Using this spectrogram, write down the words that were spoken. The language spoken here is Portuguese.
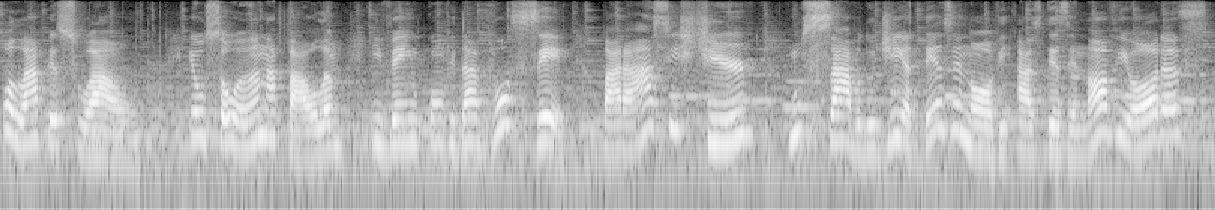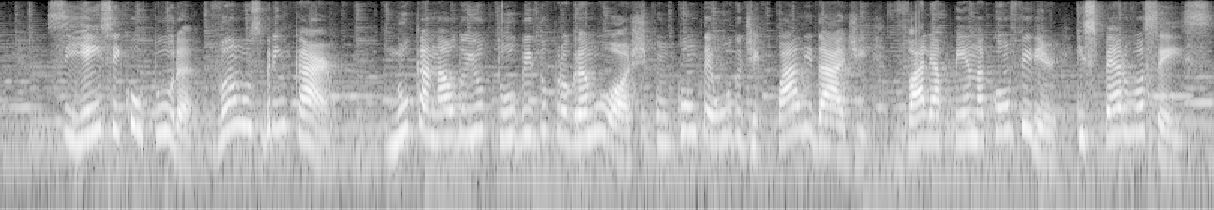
Olá pessoal, eu sou a Ana Paula e venho convidar você para assistir no sábado, dia 19, às 19 horas, Ciência e Cultura. Vamos brincar! No canal do YouTube do programa WASH, um conteúdo de qualidade. Vale a pena conferir. Espero vocês!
